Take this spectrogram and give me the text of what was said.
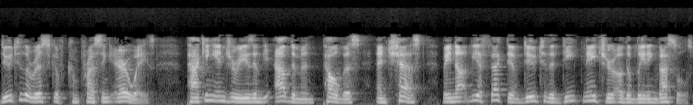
due to the risk of compressing airways. Packing injuries in the abdomen, pelvis, and chest may not be effective due to the deep nature of the bleeding vessels.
